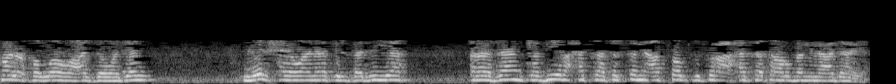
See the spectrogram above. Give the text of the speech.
خلق الله عز وجل للحيوانات البرية آذان كبيرة حتى تستمع الصوت بسرعة حتى تهرب من أعدائها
